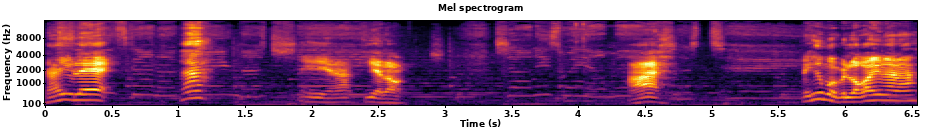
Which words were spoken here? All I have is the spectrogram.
ได้อยู่แหละฮะนี่นะเกียดหรอกไปนี่คือหมดเป็นร้อยแล้วนะ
